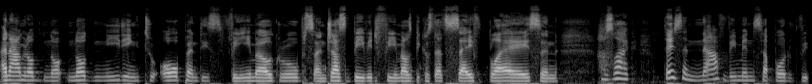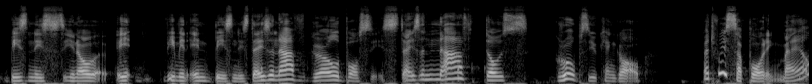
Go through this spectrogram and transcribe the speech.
And I'm not, not not needing to open these female groups and just be with females because that's safe place. And I was like, there's enough women support v- business, you know, i- women in business. There's enough girl bosses. There's enough those groups you can go. But we're supporting male,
